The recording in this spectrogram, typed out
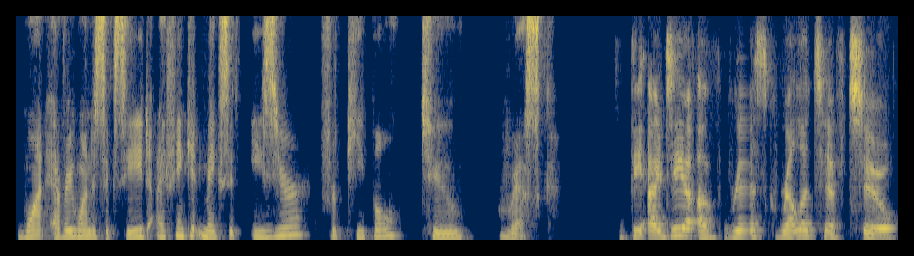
want everyone to succeed, I think it makes it easier for people to risk. The idea of risk relative to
